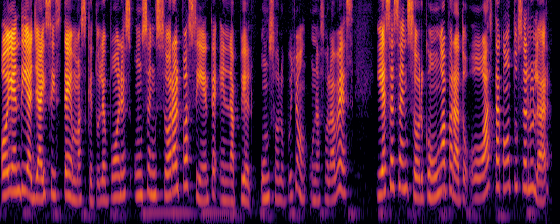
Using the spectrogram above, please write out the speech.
Hoy en día ya hay sistemas que tú le pones un sensor al paciente en la piel, un solo pullón, una sola vez. Y ese sensor con un aparato o hasta con tu celular,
